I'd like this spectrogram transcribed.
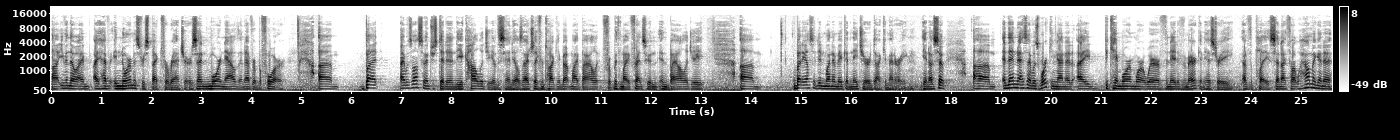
Uh, even though I'm, i have enormous respect for ranchers, and more now than ever before. Um, but I was also interested in the ecology of the sandhills, actually, from talking about my bio- with my friends who in, in biology. Um, but I also didn't want to make a nature documentary, you know. So, um, and then as I was working on it, I became more and more aware of the Native American history of the place, and I thought, well, how am I going to,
